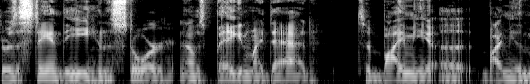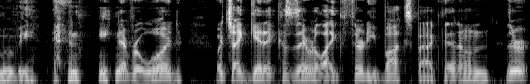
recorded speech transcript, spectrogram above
There was a standee in the store, and I was begging my dad to buy me uh buy me the movie, and he never would, which I get it because they were like 30 bucks back then. Um, they're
